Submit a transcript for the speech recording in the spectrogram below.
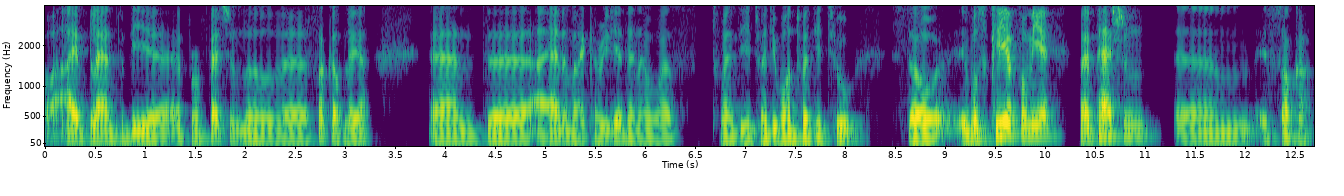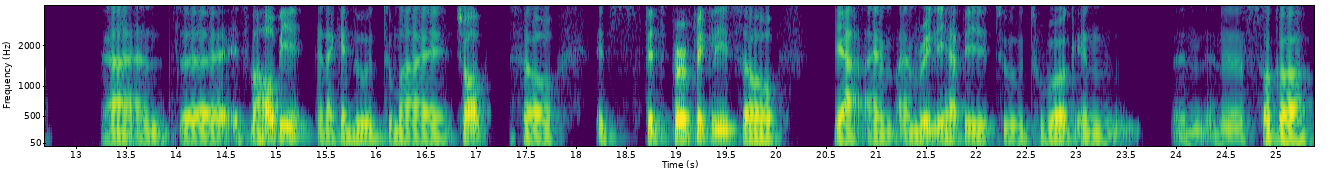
I planned to be a, a professional uh, soccer player, and uh, I ended my career. Then I was 20, 21, 22. So it was clear for me. My passion um, is soccer. Yeah, and uh, it's my hobby, and I can do it to my job. So it fits perfectly. So yeah, I'm I'm really happy to to work in in in a soccer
